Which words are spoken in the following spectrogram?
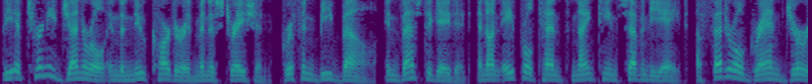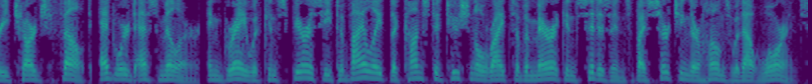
The Attorney General in the new Carter administration, Griffin B. Bell, investigated, and on April 10, 1978, a federal grand jury charged Felt, Edward S. Miller, and Gray with conspiracy to violate the constitutional rights of American citizens by searching their homes without warrants.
